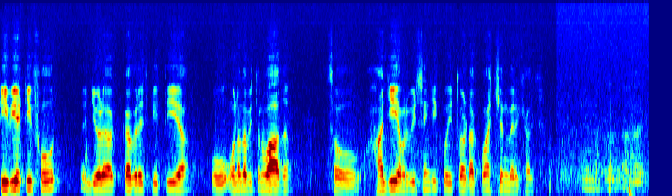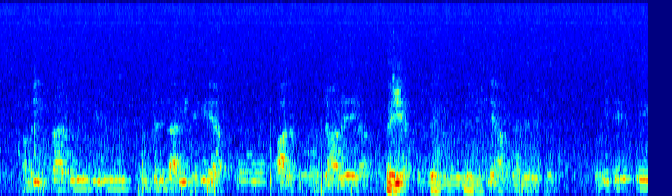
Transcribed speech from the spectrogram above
ਟੀਵੀ 84 ਜਿਹੜਾ ਕਵਰੇਜ ਕੀਤੀ ਆ, ਉਹ ਉਹਨਾਂ ਦਾ ਵੀ ਧੰਨਵਾਦ। ਸੋ ਹਾਂਜੀ ਅਮਰਵੀਰ ਸਿੰਘ ਜੀ ਕੋਈ ਤੁਹਾਡਾ ਕੁਐਸਚਨ ਮੇਰੇ ਖਿਆਲ ਚ ਮਤਲਬ ਅਹ, ਅਮਰੀਕਾ ਦੀ ਜਿਹੜੀ ਉੱਚ ਅਧਿਕਾਰੀ ਹੈਗੇ ਆ ਉਹ ਭਾਰਤ ਨੂੰ ਹੁਣ ਜਾ ਰਹੇ ਆ ਜੀ। ਪਿਛਲੇ ਸਮੇਂ ਦੇ ਵਿੱਚ, ਪਿਛਲੇ ਹਫ਼ਤਿਆਂ ਦੇ ਵਿੱਚ ਤੋ ਇਹਦੇ ਉੱਤੇ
